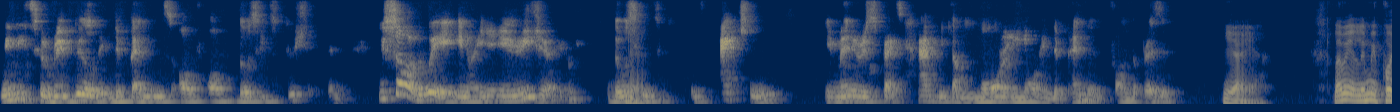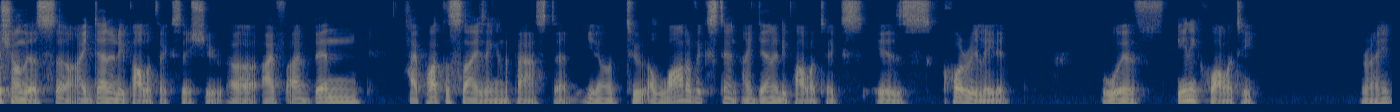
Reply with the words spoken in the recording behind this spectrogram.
we need to rebuild the independence of, of those institutions. And you saw the way, you know, in, in Indonesia, you know, those yeah. institutions actually, in many respects, have become more and more independent from the president. Yeah, yeah. Let me let me push on this uh, identity politics issue. Uh, I've I've been hypothesizing in the past that you know to a lot of extent identity politics is correlated with inequality, right?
